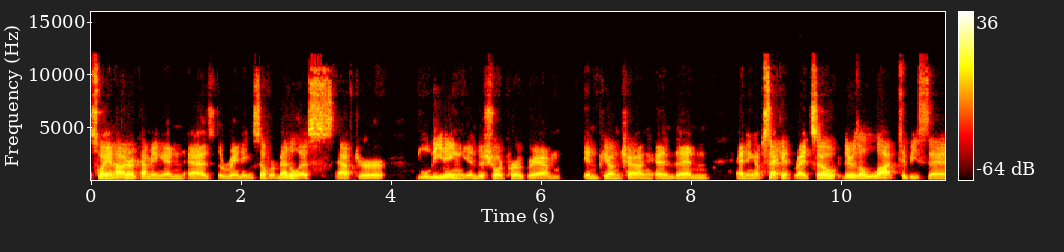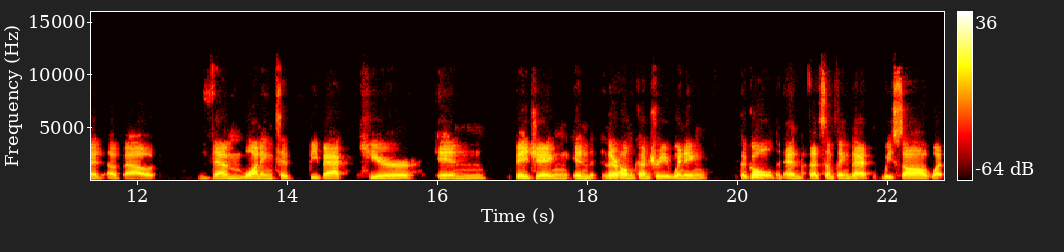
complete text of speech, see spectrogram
Sui and Han are coming in as the reigning silver medalists after leading in the short program in Pyeongchang and then ending up second, right? So there's a lot to be said about them wanting to be back here in Beijing in their home country winning the gold. And that's something that we saw what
